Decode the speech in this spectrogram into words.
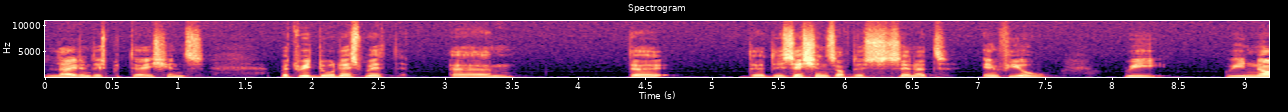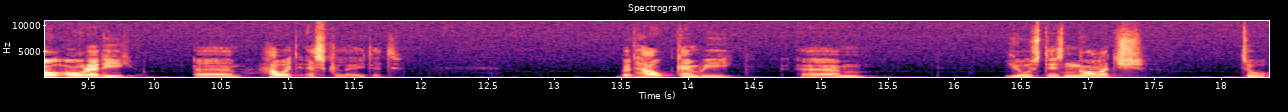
Leiden disputations, but we do this with um, the, the decisions of the Synod in view. We, we know already um, how it escalated, but how can we um, use this knowledge to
